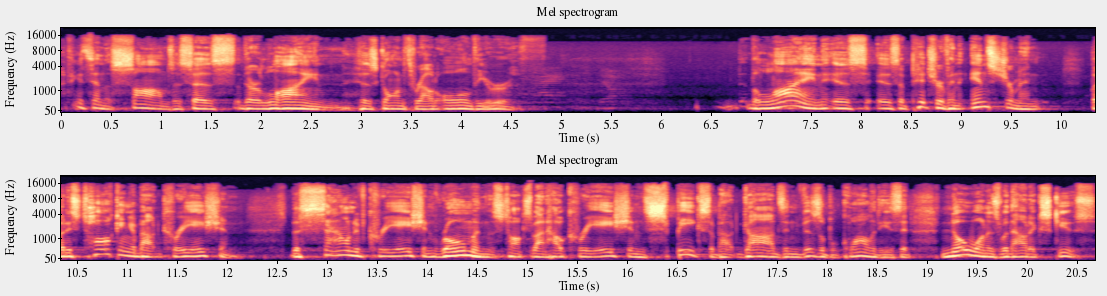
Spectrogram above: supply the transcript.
I think it's in the Psalms. It says their line has gone throughout all the earth the line is, is a picture of an instrument but it's talking about creation the sound of creation. Romans talks about how creation speaks about God's invisible qualities, that no one is without excuse.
